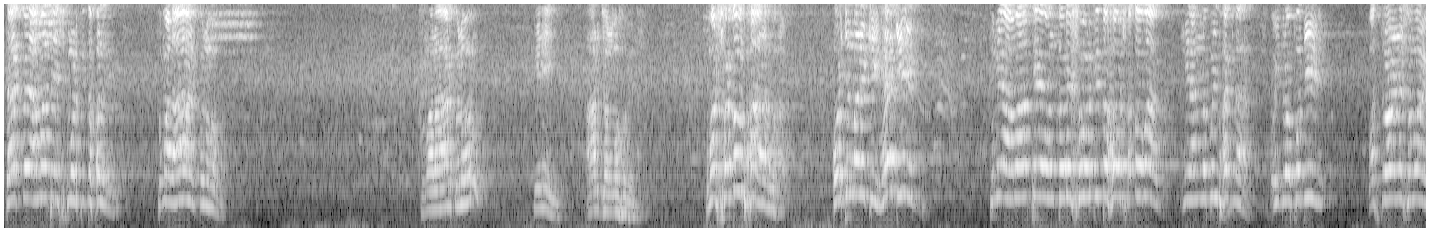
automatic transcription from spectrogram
ত্যাগ করে আমাদের সমর্পিত হলে তোমার আর কোনো তোমার আর কোনো নেই। আর জন্ম হবে না। তোমার সকল ভার আবার। অর্জুন মানে কি? হ্যাঁ জীব! তুমি আমাকে অন্তরে সমর্পিত হও শতভাগ। নিরানব্বই ভাগ না। ওই দ্রৌপদীর বস্ত্রহরণের সময়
